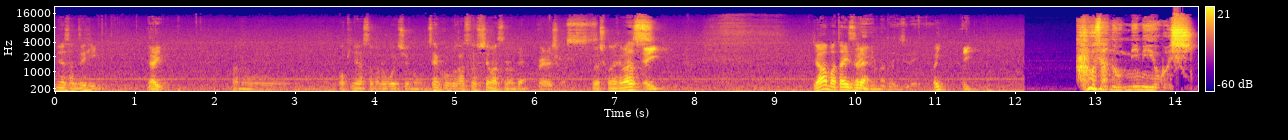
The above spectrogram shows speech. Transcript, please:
皆さんぜひ、はい。あのー沖縄そばのご注文全国活動してますのでよお願いします。ろしくお願いします、はい。じゃあまたいずれ、はいまたいずれ。はい。クザの耳汚し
